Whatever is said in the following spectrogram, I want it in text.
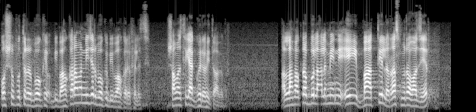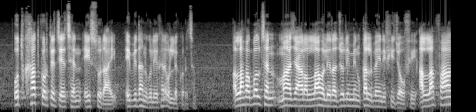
পোষ্যপুত্রের বউকে বিবাহ করা, আমার নিজের বউকে বিবাহ করে ফেলেছে। সমাজ থেকে এক ঘরে হইতে হবে। আল্লাহ ফাকরাবুল আলমিন এই বাতিল রসম রওয়াজের উৎখাত করতে চেয়েছেন এই সুরাই এই বিধানগুলি এখানে উল্লেখ করেছেন। আল্লাহ পাক বলছেন, মা জা আল্লাহ রাজুলি মিন কালবেন জৌফি আল্লাহ পাক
